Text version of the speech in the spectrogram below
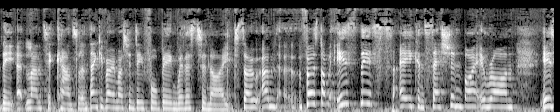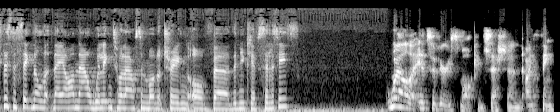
the Atlantic Council. And thank you very much indeed for being with us today tonight. So, um, first up, is this a concession by Iran? Is this a signal that they are now willing to allow some monitoring of uh, the nuclear facilities? Well, it's a very small concession. I think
